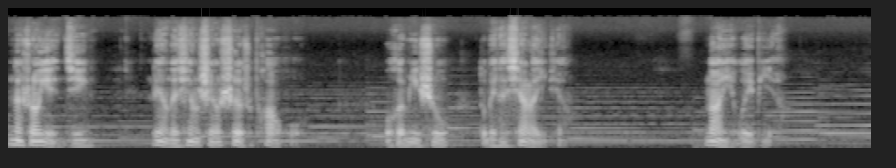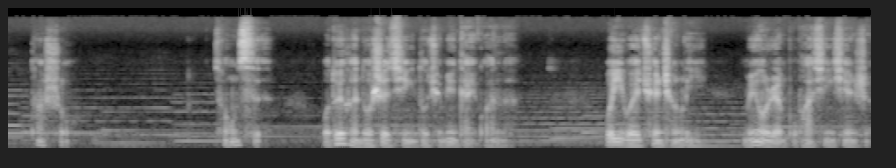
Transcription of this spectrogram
那双眼睛亮得像是要射出炮火，我和秘书都被他吓了一跳。那也未必啊，他说。从此，我对很多事情都全面改观了。我以为全城里没有人不怕辛先生，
